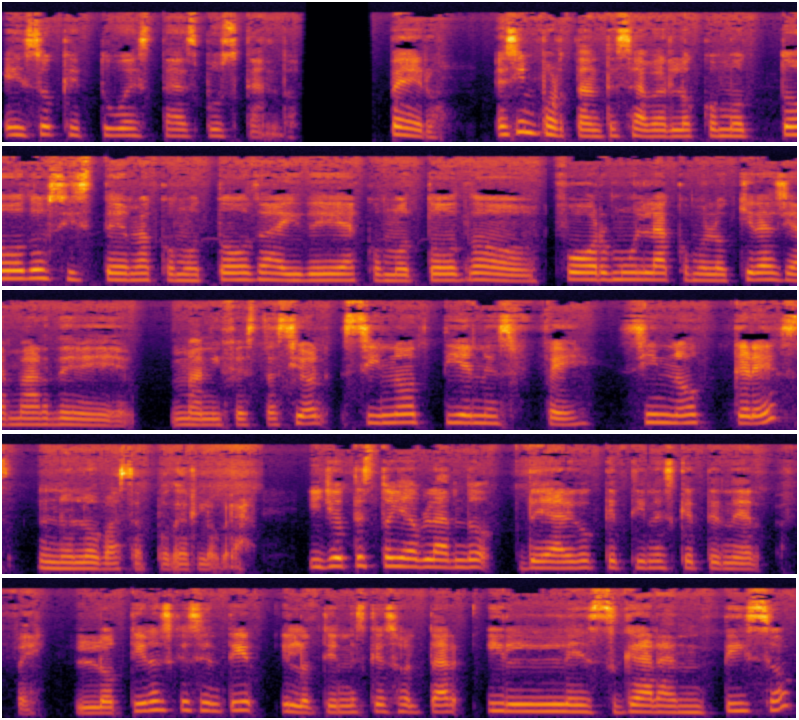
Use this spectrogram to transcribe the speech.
eso que tú estás buscando. Pero es importante saberlo como todo sistema, como toda idea, como toda fórmula, como lo quieras llamar de manifestación, si no tienes fe, si no crees, no lo vas a poder lograr. Y yo te estoy hablando de algo que tienes que tener fe lo tienes que sentir y lo tienes que soltar y les garantizo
